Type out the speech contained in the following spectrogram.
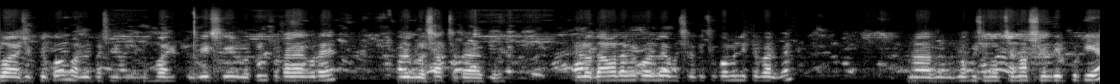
বয়স একটু কম আর পাশে বয়স একটু বেশি এগুলো তিনশো টাকা করে। এগুলো সাতশো টাকা করে এগুলো দামাদামি করলে অবশ্যই কিছু কমে নিতে পারবেন। আপনার লোকেশন হচ্ছে নকশালদি ফুটিয়া।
